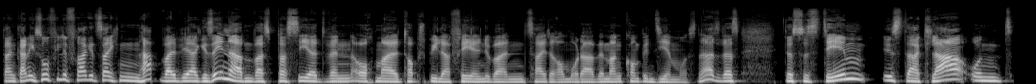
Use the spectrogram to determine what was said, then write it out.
dann gar nicht so viele Fragezeichen habe, weil wir ja gesehen haben, was passiert, wenn auch mal Topspieler fehlen über einen Zeitraum oder wenn man kompensieren muss. Ne? Also das, das System ist da klar und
